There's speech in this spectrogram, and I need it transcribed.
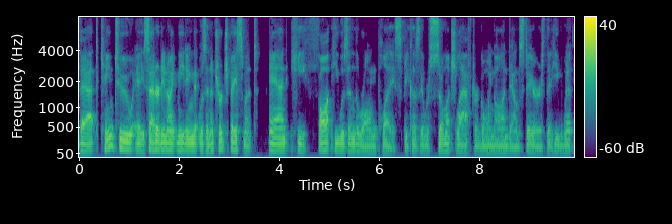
that came to a Saturday night meeting that was in a church basement and he thought he was in the wrong place because there was so much laughter going on downstairs that he went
